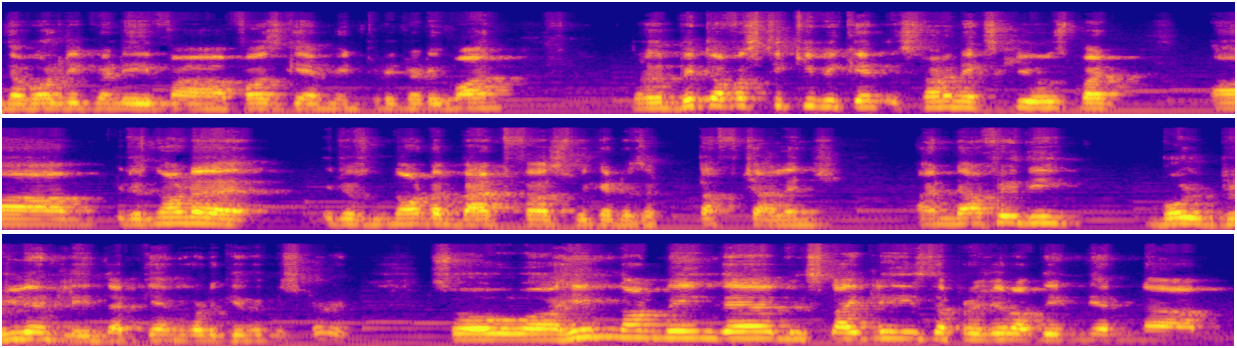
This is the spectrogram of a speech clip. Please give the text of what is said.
the World T20 uh, first game in 2021. There was a bit of a sticky wicket. It's not an excuse, but um, it is not a it was not a bad first wicket. It was a tough challenge, and Afridi bowled brilliantly in that game. We got to give him his credit. So uh, him not being there will slightly ease the pressure of the Indian uh,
